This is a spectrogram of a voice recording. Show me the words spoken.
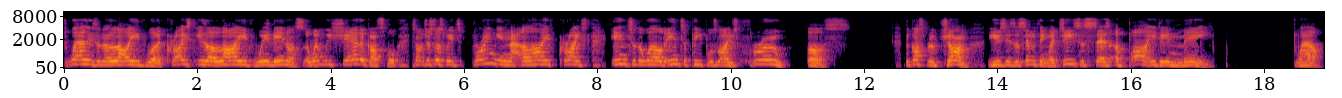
Dwell is an alive word. Christ is alive within us. So when we share the gospel, it's not just us, but it's bringing that alive Christ into the world, into people's lives through us. The Gospel of John uses a similar thing where Jesus says, Abide in me. Dwell,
